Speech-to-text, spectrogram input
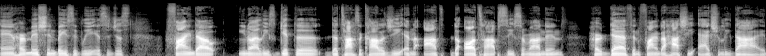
And her mission basically is to just find out you know at least get the the toxicology and the aut- the autopsy surrounding her death and find out how she actually died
